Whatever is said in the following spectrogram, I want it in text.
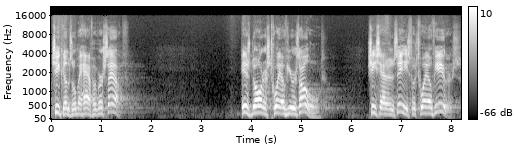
She comes on behalf of herself. His daughter's 12 years old. She's had a disease for 12 years.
